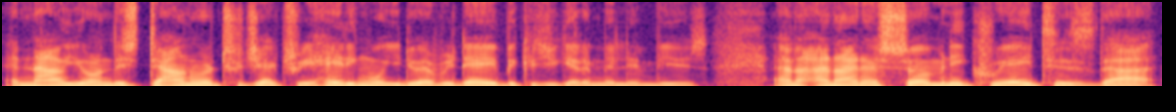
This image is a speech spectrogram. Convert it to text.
And now you're on this downward trajectory, hating what you do every day because you get a million views. And, and I know so many creators that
